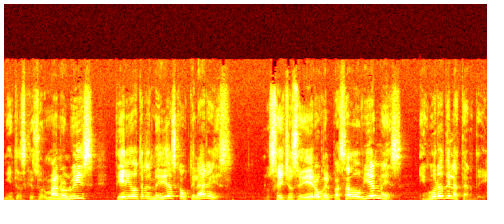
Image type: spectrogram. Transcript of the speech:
mientras que su hermano Luis tiene otras medidas cautelares. Los hechos se dieron el pasado viernes, en horas de la tarde.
